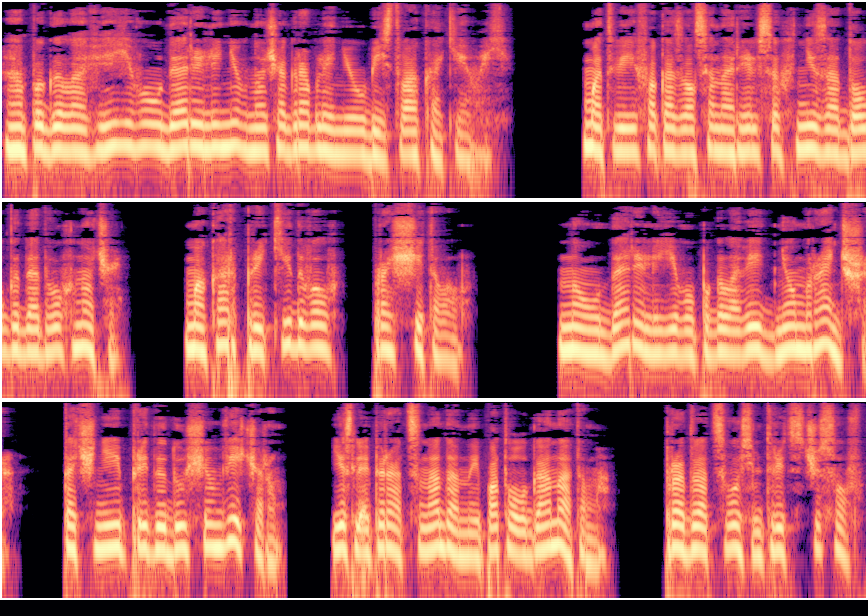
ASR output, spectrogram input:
А по голове его ударили не в ночь ограбления убийства Акакиевой. Матвеев оказался на рельсах незадолго до двух ночи. Макар прикидывал, просчитывал. Но ударили его по голове днем раньше, точнее, предыдущим вечером, если опираться на данные патолога-анатома, про 28-30 часов.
